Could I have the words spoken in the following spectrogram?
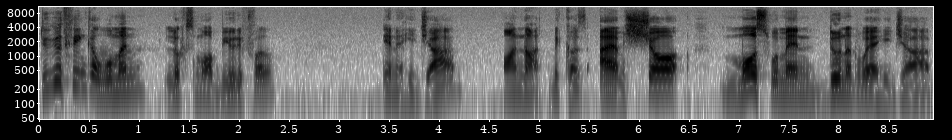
Do you think a woman looks more beautiful in a hijab or not? Because I am sure most women do not wear hijab,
